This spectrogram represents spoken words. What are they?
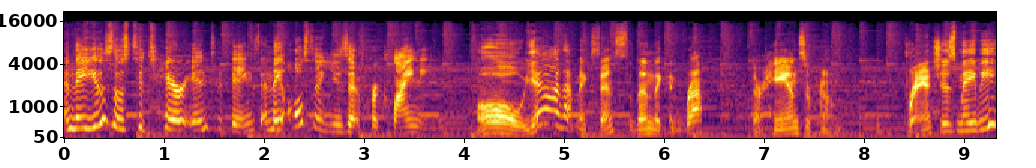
and they use those to tear into things, and they also use it for climbing. oh, yeah, that makes sense. So then they can wrap their hands around branches, maybe.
